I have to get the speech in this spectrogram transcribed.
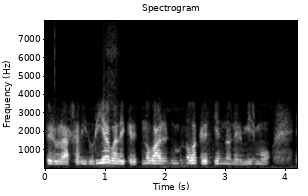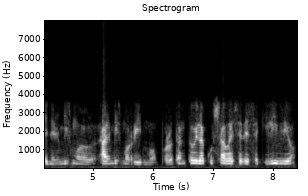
pero la sabiduría va de, no va no va creciendo en el mismo en el mismo al mismo ritmo por lo tanto él acusaba ese desequilibrio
